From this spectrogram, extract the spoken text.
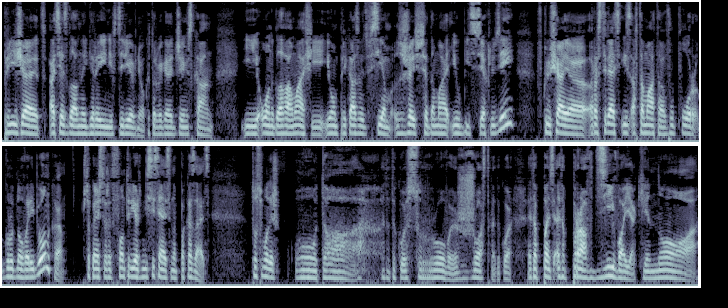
приезжает отец главной героини в деревню, который играет Джеймс Кан, и он глава мафии, и он приказывает всем сжечь все дома и убить всех людей, включая расстрелять из автомата в упор грудного ребенка, что, конечно же, фон Триер не стесняется нам показать, то смотришь, о, да, это такое суровое, жесткое такое, это, это правдивое кино.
